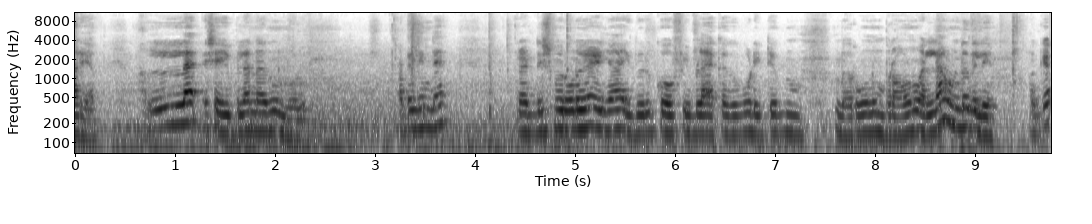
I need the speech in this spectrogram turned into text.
അറിയാം. നല്ല തന്നെ അത് നിന്നോളൂ. അപ്പോൾ ഇതിന്റെ റെഡിഷ് മെറൂൺ കഴിഞ്ഞാൽ ഇതൊരു കോഫി ബ്ലാക്ക് ഒക്കെ കൂടിയിട്ട് മെറൂണും ബ്രൗണും എല്ലാം ഉണ്ട് ഇതിൽ ഓക്കെ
